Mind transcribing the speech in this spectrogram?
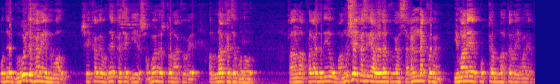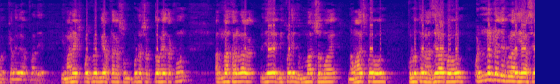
ওদের গুরু যেখানে ইনভলভ সেখানে ওদের কাছে গিয়ে সময় নষ্ট না করে আল্লাহর কাছে বলুন। কারণ আপনারা যদি মানুষের কাছে গিয়ে আবেদন করেন সারেন্ডার করেন, ইমানের পক্ষে আল্লাহ তালা ইমানের পক্ষে নেবে আপনাদের। ইমানের পক্ষে আপনারা সম্পূর্ণ শক্ত হয়ে থাকুন। আল্লাহ তাল্লাহ যে নিকটে জুম্মার সময় নামাজ পড়ুন, কোনোতে নাজিরা পড়ুন, অন্যান্য যেগুলো ইয়ে আছে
